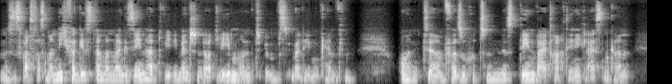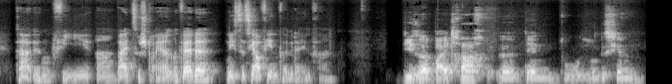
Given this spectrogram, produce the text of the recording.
und es ist was, was man nicht vergisst, wenn man mal gesehen hat, wie die Menschen dort leben und ums Überleben kämpfen und ähm, versuche zumindest den Beitrag, den ich leisten kann, da irgendwie äh, beizusteuern und werde nächstes Jahr auf jeden Fall wieder hinfahren. Dieser Beitrag, äh, den du so ein bisschen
